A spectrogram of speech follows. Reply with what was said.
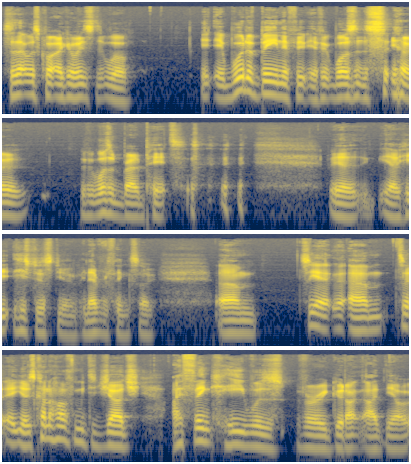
So that was quite a coincidence. Well, it, it would have been if it, if it wasn't you know if it wasn't Brad Pitt. yeah, know, he, he's just you know in everything. So um, so yeah, um, so you know, it's kind of hard for me to judge. I think he was very good. I, I you know,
